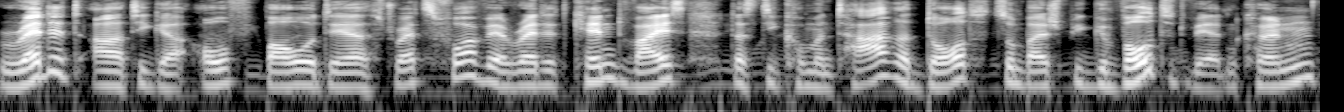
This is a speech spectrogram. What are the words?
Reddit-artige der Aufbau der Threads vor. Wer Reddit kennt, weiß, dass die Kommentare dort zum Beispiel gewotet werden können,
